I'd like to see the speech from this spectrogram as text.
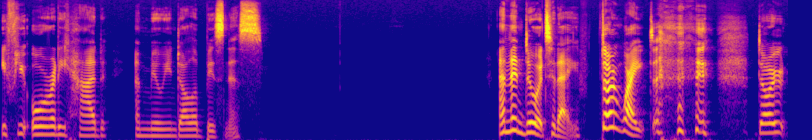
if you already had a million dollar business. And then do it today. Don't wait. Don't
